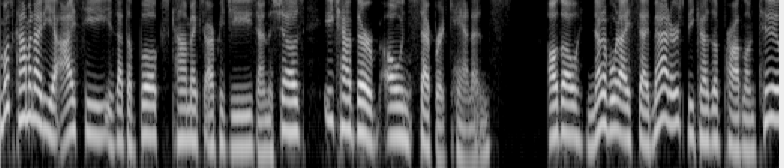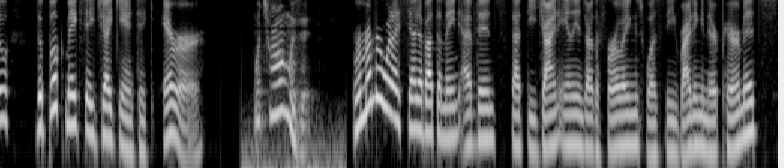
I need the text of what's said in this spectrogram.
most common idea I see is that the books, comics, RPGs, and the shows each have their own separate canons. Although none of what I said matters because of problem 2, the book makes a gigantic error. What's wrong with it? Remember what I said about the main evidence that the giant aliens are the Furlings was the writing in their pyramids?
